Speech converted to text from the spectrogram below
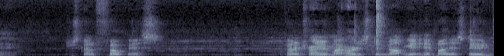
Okay. Just gotta focus. Gotta try my hardest to not get hit by this dude.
